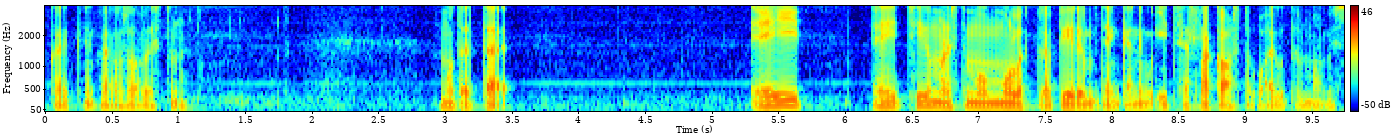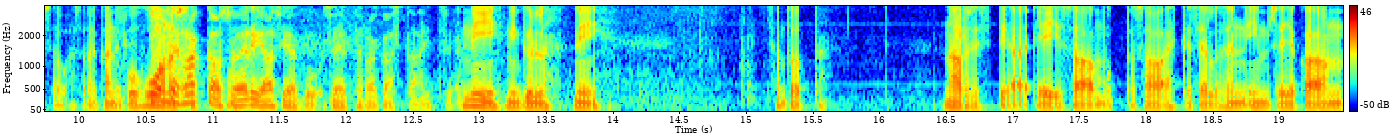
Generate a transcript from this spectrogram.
kaikkeen kai osallistunut. Mutta että ei, ei Tillmanista mulle kyllä piirry mitenkään niin itse rakasta vaikutelmaa missään vaiheessa. Ainakaan niin kuin huonossa... Itse rakkaus on eri asia kuin se, että rakastaa itseään. Niin, niin kyllä, niin. Se on totta. Narsistia ei saa, mutta saa ehkä sellaisen ihmisen, joka on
